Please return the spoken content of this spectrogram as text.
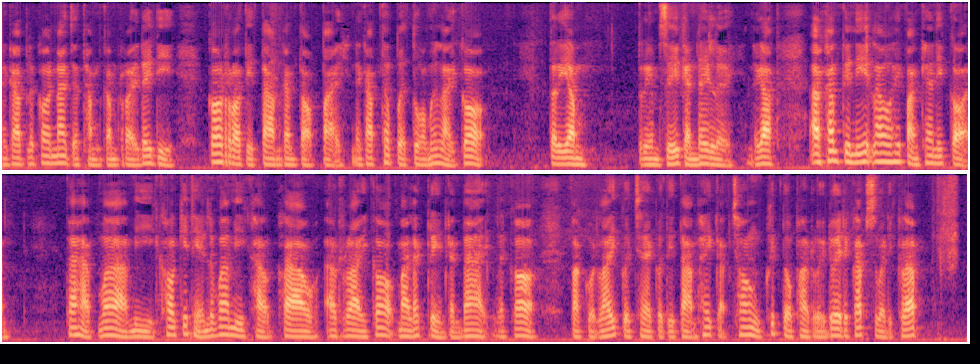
นะครับ แล้วก็น่าจะทำกำไรได้ดี ก็รอติดตามกันต่อไปนะครับ ถ้าเปิดตัวเมื่อไหร่ก็เตรียมเตรียมซื้อกันได้เลยนะครับอะค่ำคืนนี้เล่าให้ฟังแค่นี้ก่อน ถ้าหากว่ามีข้อคิดเห็นหรือว่ามีข่าวคราวอะไรก็มาแลกเปลี่ยนกันได้ แล้วก็ฝากกดไลค์กดแชร์กดติดตามให้กับช่องคลิปโตพารวยด้วยนะครับ สวัสดีครับ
